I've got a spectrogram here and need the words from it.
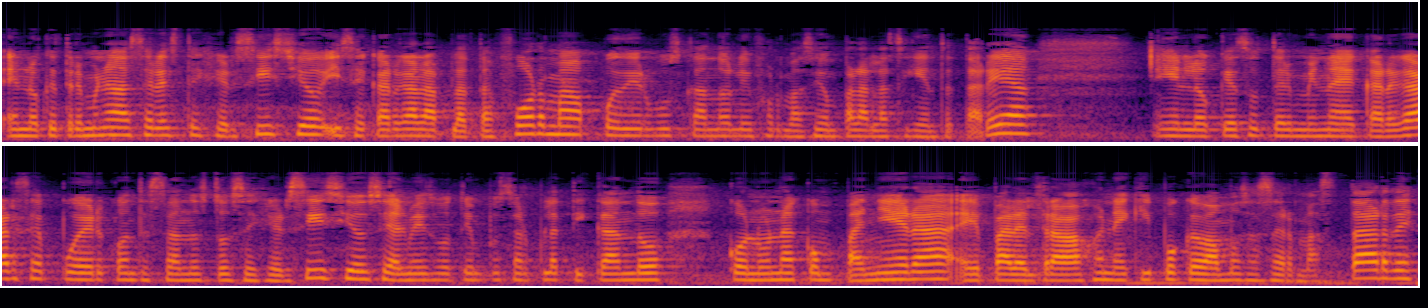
en lo que termino de hacer este ejercicio y se carga la plataforma, puedo ir buscando la información para la siguiente tarea. Y en lo que eso termina de cargarse, puedo ir contestando estos ejercicios y al mismo tiempo estar platicando con una compañera eh, para el trabajo en equipo que vamos a hacer más tarde.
